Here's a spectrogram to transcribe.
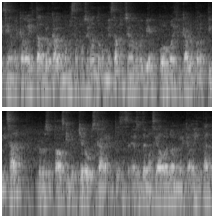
si en el mercado digital veo que algo no me está funcionando o me está funcionando muy bien, puedo modificarlo para optimizar los resultados que yo quiero buscar. Entonces, eso es demasiado bueno del mercado digital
